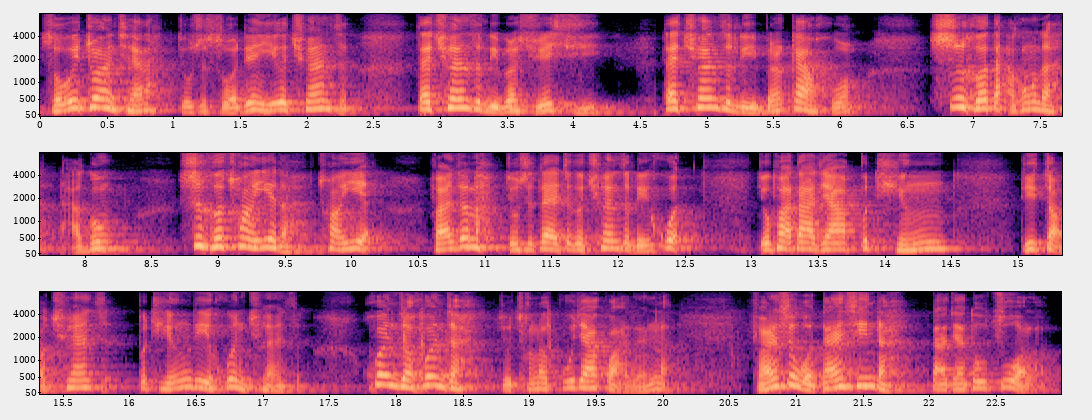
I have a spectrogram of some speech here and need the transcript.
所谓赚钱呢，就是锁定一个圈子，在圈子里边学习，在圈子里边干活。适合打工的打工，适合创业的创业。反正呢，就是在这个圈子里混。就怕大家不停地找圈子，不停地混圈子，混着混着就成了孤家寡人了。凡是我担心的，大家都做了；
